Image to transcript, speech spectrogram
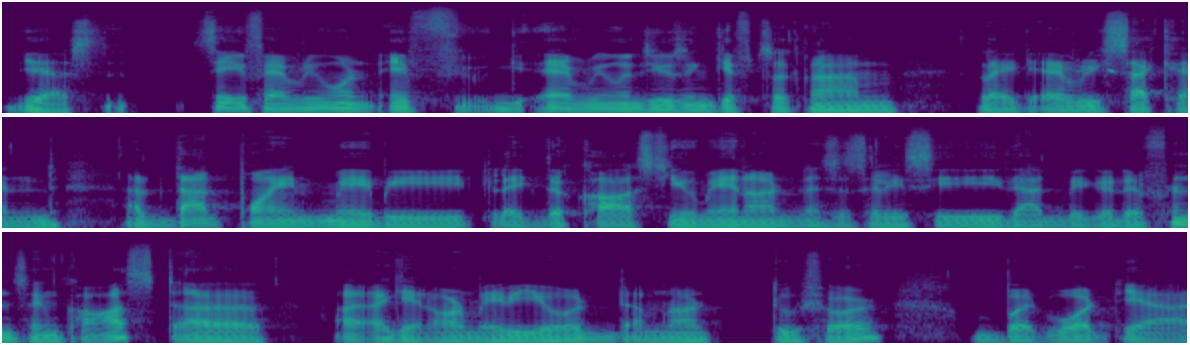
yes, say if everyone if everyone's using Gifstagram like every second, at that point maybe like the cost you may not necessarily see that big a difference in cost. Uh, again, or maybe you would. I'm not too sure. But what, yeah,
